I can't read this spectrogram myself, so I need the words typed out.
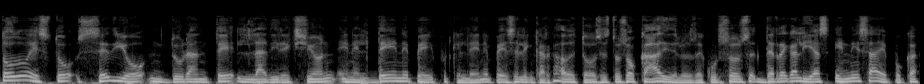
todo esto se dio durante la dirección en el DNP, porque el DNP es el encargado de todos estos OCAD y de los recursos de regalías. En esa época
